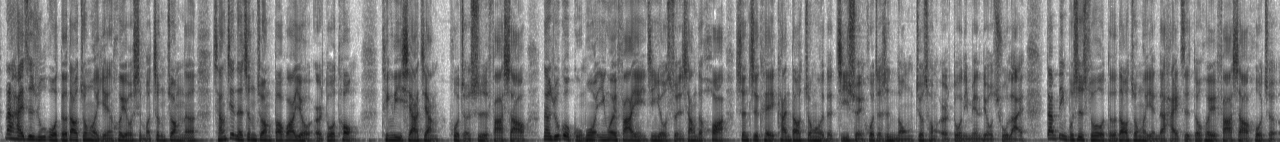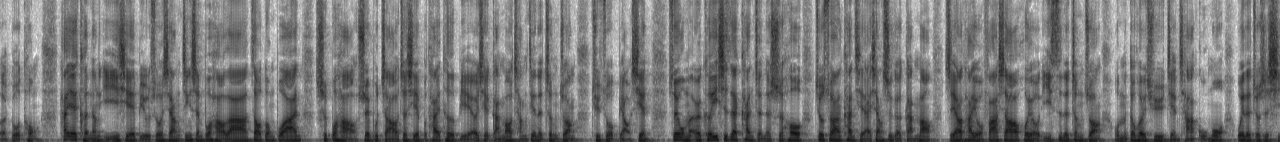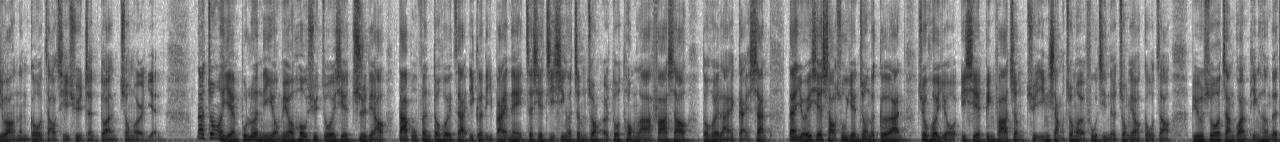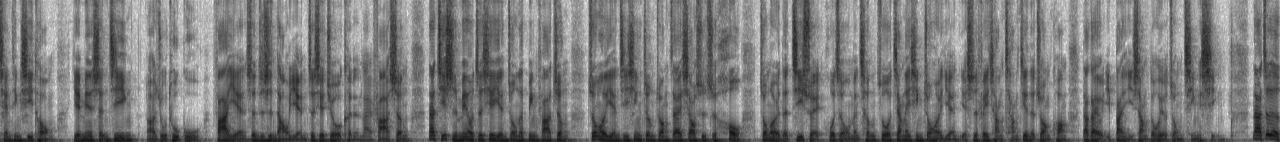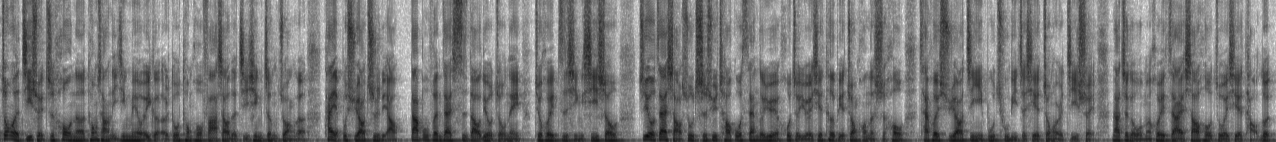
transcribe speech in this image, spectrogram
那孩子如果得到中耳炎会有什么症状呢？常见的症状包括有耳朵痛、听力下降。或者是发烧，那如果鼓膜因为发炎已经有损伤的话，甚至可以看到中耳的积水或者是脓就从耳朵里面流出来。但并不是所有得到中耳炎的孩子都会发烧或者耳朵痛，他也可能以一些比如说像精神不好啦、躁动不安、吃不好、睡不着这些不太特别而且感冒常见的症状去做表现。所以，我们儿科医师在看诊的时候，就算看起来像是个感冒，只要他有发烧或有疑似的症状，我们都会去。检查鼓膜，为的就是希望能够早期去诊断中耳炎。那中耳炎，不论你有没有后续做一些治疗，大部分都会在一个礼拜内，这些急性的症状，耳朵痛啦、发烧，都会来改善。但有一些少数严重的个案，就会有一些并发症去影响中耳附近的重要构造，比如说掌管平衡的前庭系统、颜面神经啊、乳突骨发炎，甚至是脑炎，这些就有可能来发生。那即使没有这些严重的并发症，中耳炎急性症状在消失之后，中耳的积水或者我们称作浆液性中耳炎也是非常常见的状况，大概有一半以上都会有这种情形。那这个中耳积水之后呢，通常已经没有一个耳朵痛或发烧的急性症状了，它也不需要治疗，大部分在四到六周内就会自行吸收。只有在少数持续超过三个月或者有一些特别状况的时候，才会需要进一步处理这些中耳积水。那这个我们会在稍后做一些讨论。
